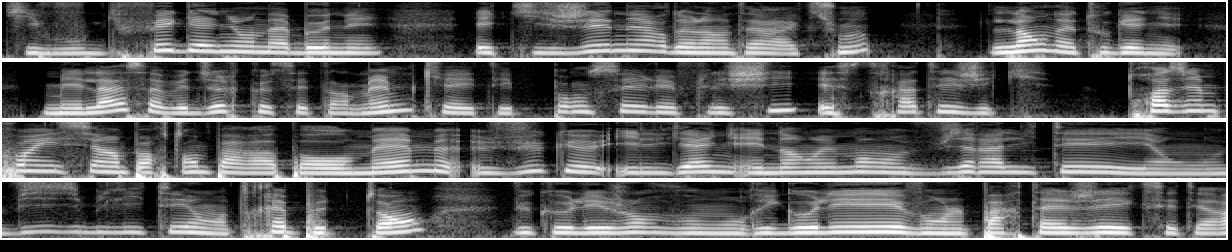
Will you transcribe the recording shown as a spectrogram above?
qui vous fait gagner en abonnés et qui génère de l'interaction, là on a tout gagné. Mais là, ça veut dire que c'est un mème qui a été pensé, réfléchi et stratégique. Troisième point ici important par rapport au mème, vu qu'il gagne énormément en viralité et en visibilité en très peu de temps, vu que les gens vont rigoler, vont le partager, etc.,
